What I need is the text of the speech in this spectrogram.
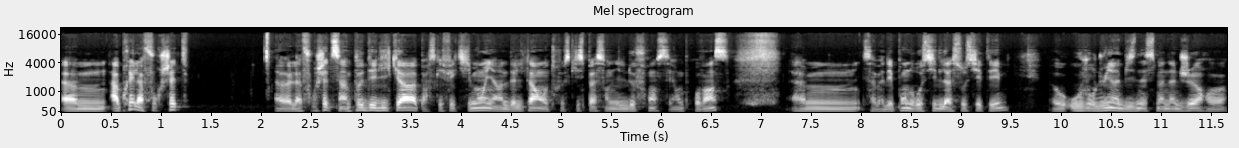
après, la fourchette, euh, la fourchette, c'est un peu délicat parce qu'effectivement, il y a un delta entre ce qui se passe en Ile-de-France et en province. Euh, ça va dépendre aussi de la société. Euh, aujourd'hui, un business manager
